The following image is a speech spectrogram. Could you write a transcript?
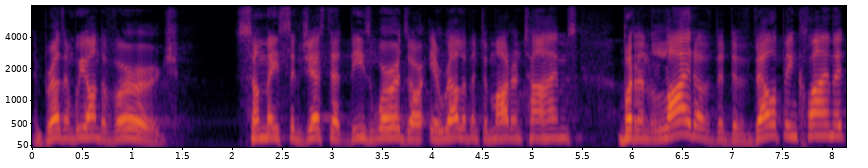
And, brethren, we are on the verge. Some may suggest that these words are irrelevant to modern times. But in light of the developing climate,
